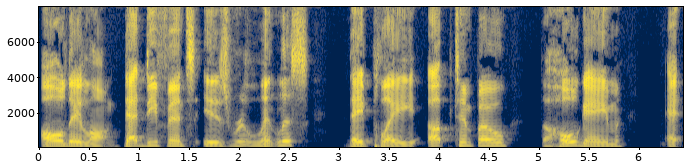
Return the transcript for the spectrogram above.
all day long. That defense is relentless. They play up tempo the whole game. At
